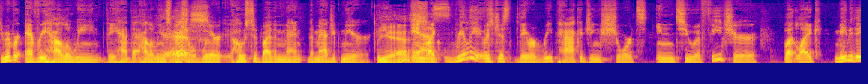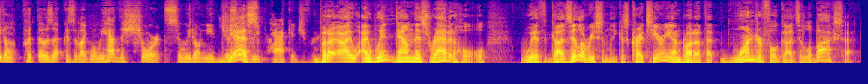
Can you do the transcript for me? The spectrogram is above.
you remember every Halloween they had that Halloween Yes. special where hosted by the man, the Magic Mirror, yes and Yes. like really it was just they were repackaging shorts into a feature. But like maybe they don't put those up because they're like, well, we have the shorts, so we don't need just Yes. the repackaged version. But I, I I went down this rabbit hole with Godzilla recently because Criterion brought out that wonderful Godzilla box set.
